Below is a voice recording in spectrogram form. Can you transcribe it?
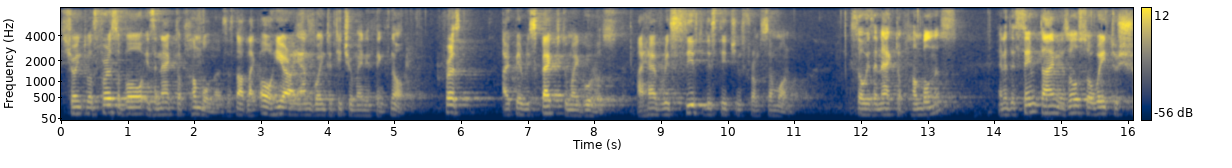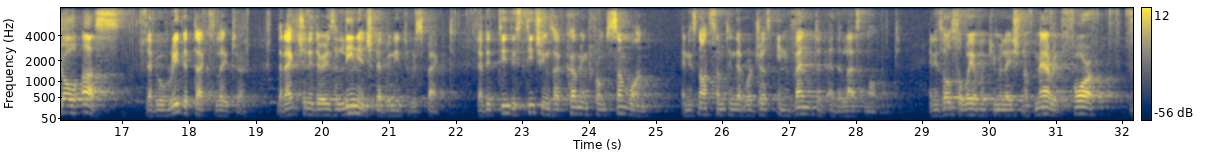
Showing to us, first of all, is an act of humbleness. It's not like, oh, here I am going to teach you many things. No. First, I pay respect to my gurus. I have received these teachings from someone. So it's an act of humbleness and at the same time is also a way to show us that we'll read the text later that actually there is a lineage that we need to respect that the these teachings are coming from someone and it's not something that were just invented at the last moment and it's also a way of accumulation of merit for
